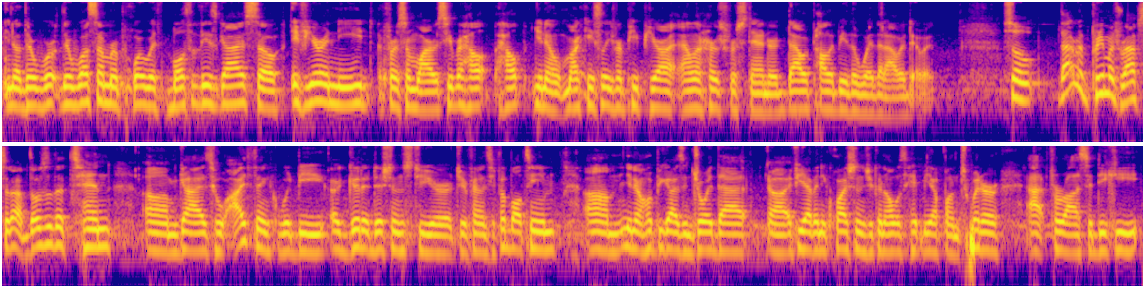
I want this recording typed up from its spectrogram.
you know there were there was some rapport with both of these guys. So if you're in need for some wide receiver help, help you know Marquise Lee for PPR, Allen Hurns for standard, that would probably be the way that I would do it. So that pretty much wraps it up. Those are the ten um, guys who I think would be good additions to your to your fantasy football team. Um, you know, hope you guys enjoyed that. Uh, if you have any questions, you can always hit me up on Twitter at Faraz Siddiqi.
